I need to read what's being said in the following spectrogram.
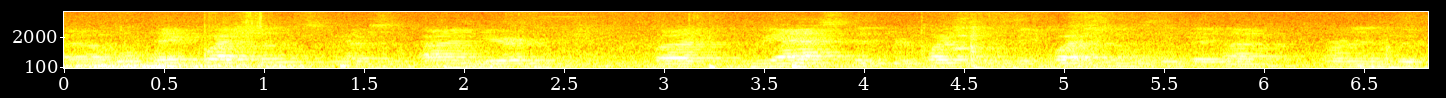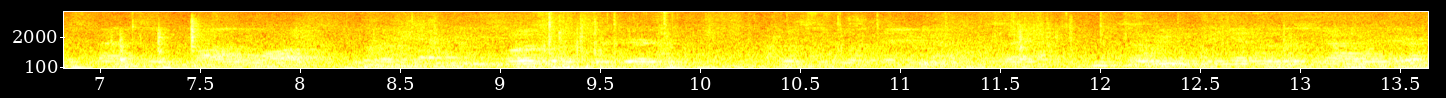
Uh, We'll take questions. We have some time here. But we ask that your questions be questions, that they not turn into expensive monologues. because Most of us are here to listen to what they have to say. So we can begin with this gentleman here.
